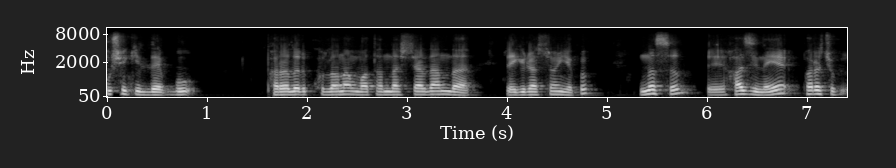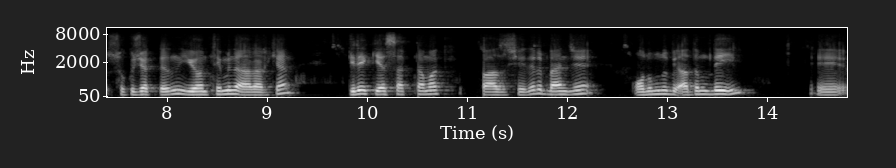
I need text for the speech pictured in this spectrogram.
bu şekilde bu paraları kullanan vatandaşlardan da regülasyon yapıp nasıl e, hazineye para çok sokacaklarının yöntemini ararken direkt yasaklamak bazı şeyleri bence olumlu bir adım değil. E,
